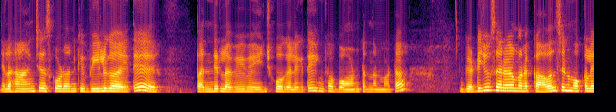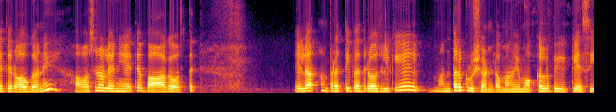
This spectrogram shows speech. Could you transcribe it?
ఇలా హ్యాంగ్ చేసుకోవడానికి వీలుగా అయితే పందిర్లు అవి వేయించుకోగలిగితే ఇంకా బాగుంటుందన్నమాట. గడ్డి చూసారా? మనకు కావాల్సిన మొక్కలు అయితే రావు కానీ అవసరం లేనివి అయితే బాగా వస్తాయి. ఇలా ప్రతి పది రోజులకి అంతర కృషి అంటాం మనం. ఈ మొక్కలు పీకేసి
